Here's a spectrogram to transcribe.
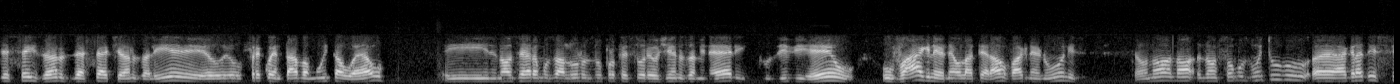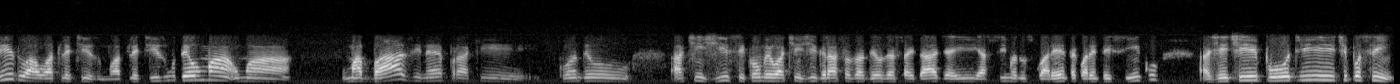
16 anos, 17 anos ali, eu, eu frequentava muito a UEL e nós éramos alunos do professor Eugênio Zaminelli, inclusive eu, o Wagner, né, o lateral, Wagner Nunes. Então nós, nós, somos muito é, agradecidos ao atletismo. O atletismo deu uma, uma, uma base, né, para que quando eu atingisse, como eu atingi, graças a Deus, essa idade aí acima dos 40, 45, a gente pôde, tipo assim,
